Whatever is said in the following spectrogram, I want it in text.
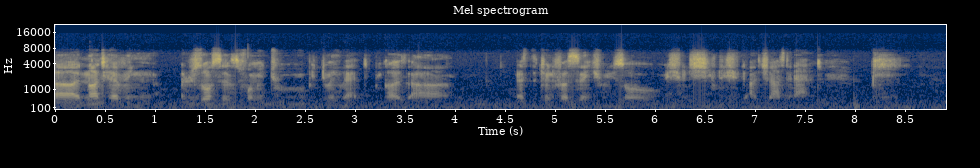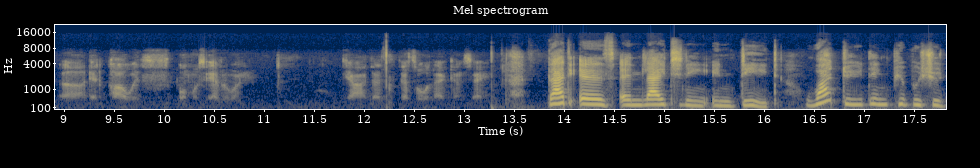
uh, not having resources for me to be doing that because uh, it's the 21st century, so we should shift, we should adjust and be uh, at par with almost everyone. Yeah, that's that's all I can say. That is enlightening indeed. What do you think people should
